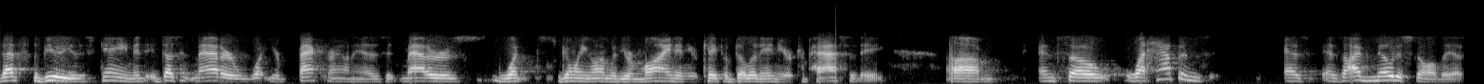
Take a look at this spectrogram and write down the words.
that's the beauty of this game. It, it doesn't matter what your background is. It matters what's going on with your mind and your capability and your capacity. Um, and so what happens as as I've noticed all this,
